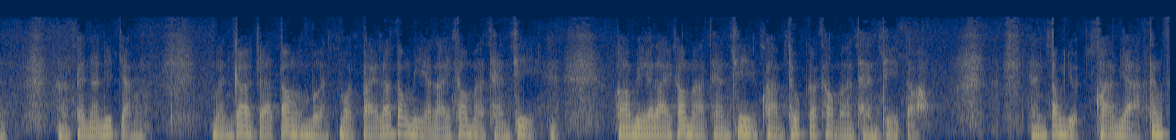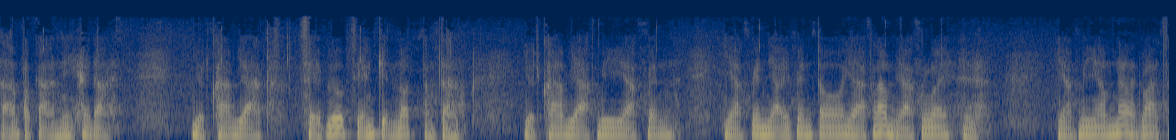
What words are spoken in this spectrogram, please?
ร เป็นอนิจจัง มันก็จะต้องหมดหมดไปแล้วต้องมีอะไรเข้ามาแทนที่ พอมีอะไรเข้ามาแทนที่ความทุกข์ก็เข้ามาแทนที่ต่อฉะนั้นต้องหยุดความอยากทั้งสามประการนี้ให้ได้ หยุดความอยาก เสพรูปเสียงกลิ่นรสต่างๆ หยุดความอยากมีอยากเป็น อยากเป็นใหญ่เป็นโต อยากร่ำอยากรวย อยากมีอำนาจวาส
